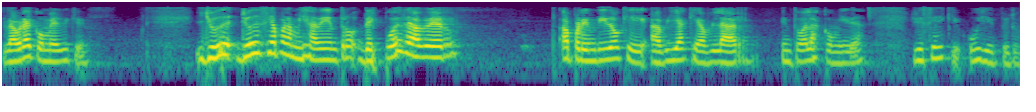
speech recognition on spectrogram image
la hora de comer y. Y yo, yo decía para mis adentro, después de haber aprendido que había que hablar en todas las comidas, yo decía que, oye, pero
